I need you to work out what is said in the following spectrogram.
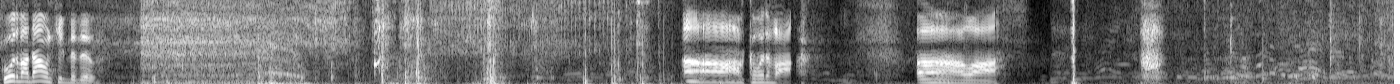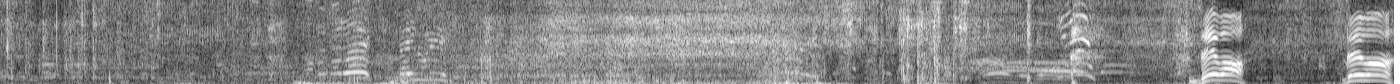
Kurwa, downkill by był. O, kurwa. Ała. Tej Było! Było!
